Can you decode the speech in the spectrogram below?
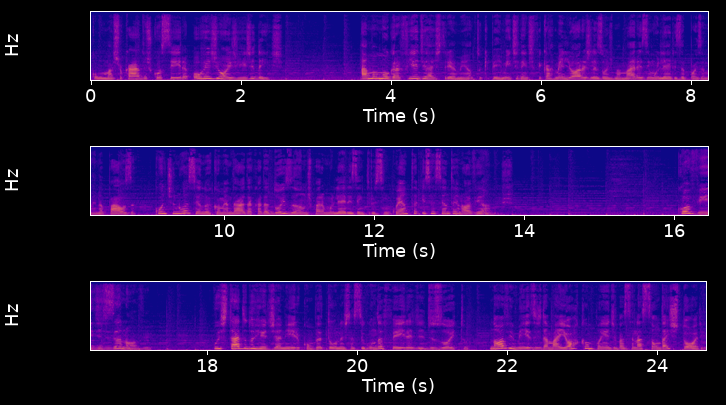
como machucados, coceira ou regiões de rigidez. A mamografia de rastreamento, que permite identificar melhor as lesões mamárias em mulheres após a menopausa, continua sendo recomendada a cada dois anos para mulheres entre os 50 e 69 anos. Covid-19 O estado do Rio de Janeiro completou nesta segunda-feira, dia 18, nove meses da maior campanha de vacinação da história,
